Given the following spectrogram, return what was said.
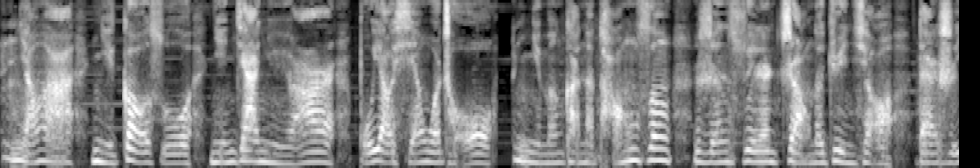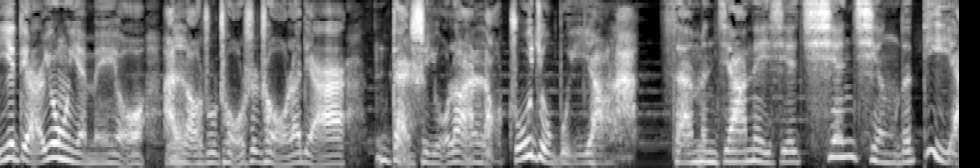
娘啊，你告诉您家女儿不要嫌我丑。你们看那唐僧人虽然长得俊俏，但是一点用也没有。俺老猪丑是丑了点儿，但是有了俺老猪就不一样了。咱们家那些千顷的地呀，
